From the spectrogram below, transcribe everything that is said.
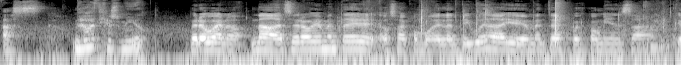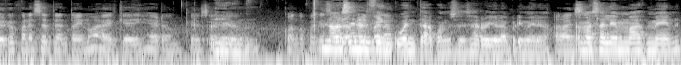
Asco. Oh, Dios mío. Pero bueno, nada, eso era obviamente, o sea, como de la antigüedad y obviamente después comienzan, creo que fue en el 79 que dijeron que salió. Em, ¿Cuándo fue que No, es en el primera? 50 cuando se desarrolló la primera. Ah, Además sale en Mad Men,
